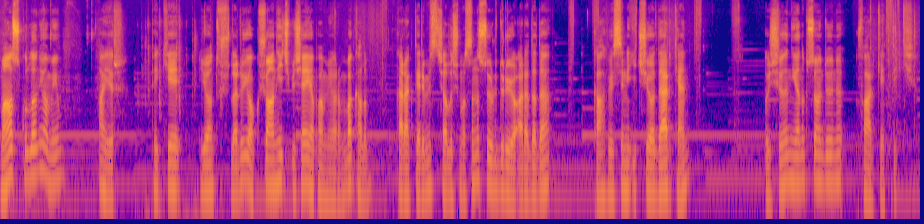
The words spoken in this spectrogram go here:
Mouse kullanıyor muyum? Hayır. Peki yön tuşları yok. Şu an hiçbir şey yapamıyorum. Bakalım. Karakterimiz çalışmasını sürdürüyor. Arada da kahvesini içiyor derken ışığın yanıp söndüğünü fark ettik.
